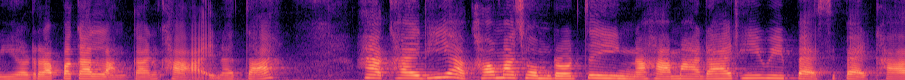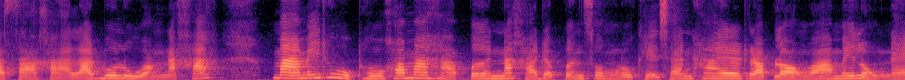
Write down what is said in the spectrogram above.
มีรับประกันหลังการขายนะจ๊ะ หากใครที่อยากเข้ามาชมรถจริงนะคะ มาได้ที่ V88 คาสาขาลาดบัวหลวงนะคะ มาไม่ถูกโทรเข้ามาหาเปิ้ลนะคะ เดี๋ยวเปิ้ลส่งโลเคชั่นให้รับรองว่าไม่หลงแน่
